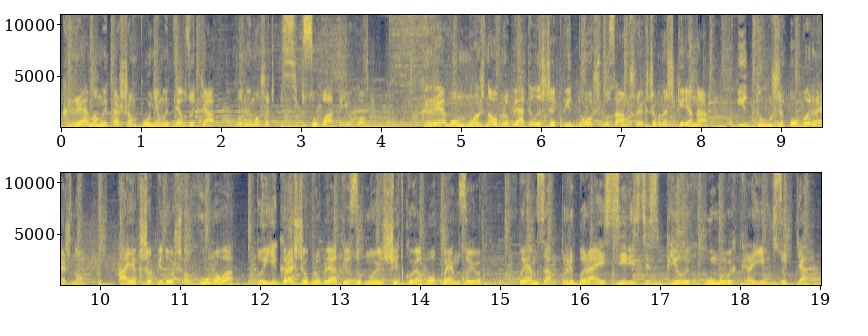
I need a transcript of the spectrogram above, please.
кремами та шампунями для взуття. Вони можуть зіпсувати його. Кремом можна обробляти лише підошву замшу, якщо вона шкіряна, і дуже обережно. А якщо підошва гумова, то її краще обробляти зубною щіткою або пемзою. Пемза прибирає сірість з білих гумових країв взуття.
